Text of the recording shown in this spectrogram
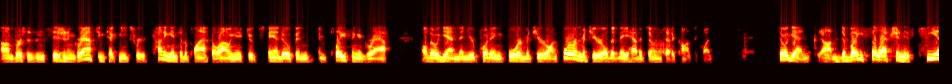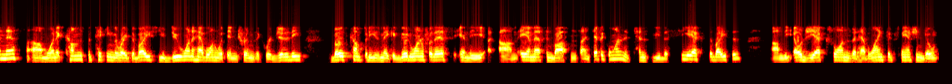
um, versus incision and grafting techniques where you're cutting into the plaque, allowing it to expand open and placing a graft. Although again, then you're putting foreign material on foreign material that may have its own set of consequences. So again, um, device selection is key in this. Um, when it comes to picking the right device, you do want to have one with intrinsic rigidity. Both companies make a good one for this. In the um, AMS and Boston Scientific one, it tends to be the CX devices. Um, the LGX ones that have length expansion don't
